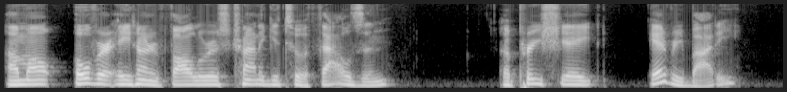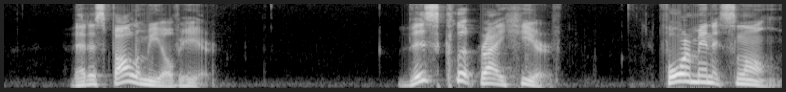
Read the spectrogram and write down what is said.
I'm all, over 800 followers, trying to get to a thousand. Appreciate everybody that has followed me over here. This clip right here, four minutes long.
